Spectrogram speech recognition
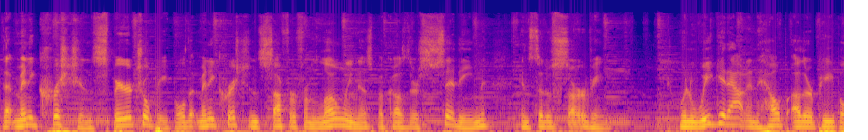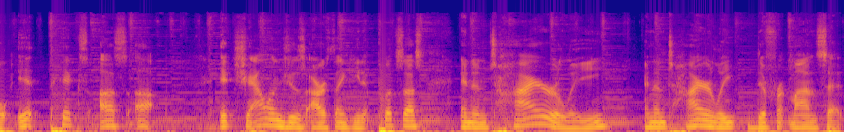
that many Christians, spiritual people, that many Christians suffer from loneliness because they're sitting instead of serving. When we get out and help other people, it picks us up. It challenges our thinking. It puts us an entirely an entirely different mindset.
